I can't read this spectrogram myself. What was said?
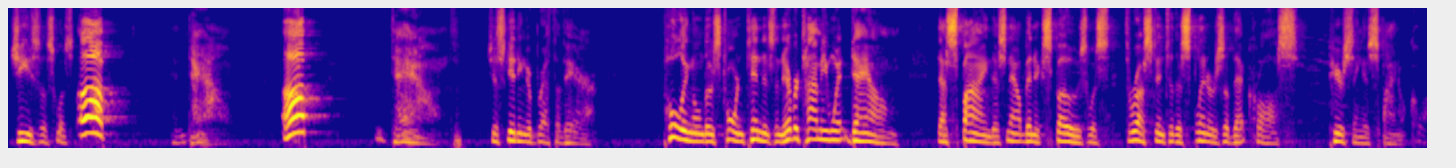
Jesus was up and down, up and down, just getting a breath of air pulling on those torn tendons. And every time he went down, that spine that's now been exposed was thrust into the splinters of that cross, piercing his spinal cord.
